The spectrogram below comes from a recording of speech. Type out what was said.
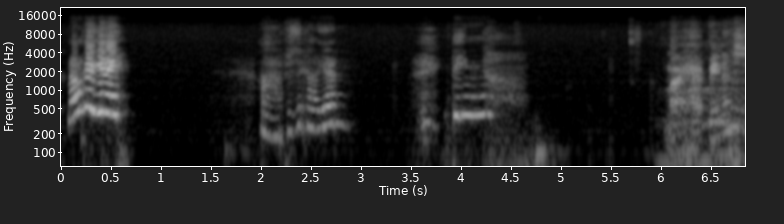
kenapa kayak gini ah, apa sih kalian ting My happiness.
